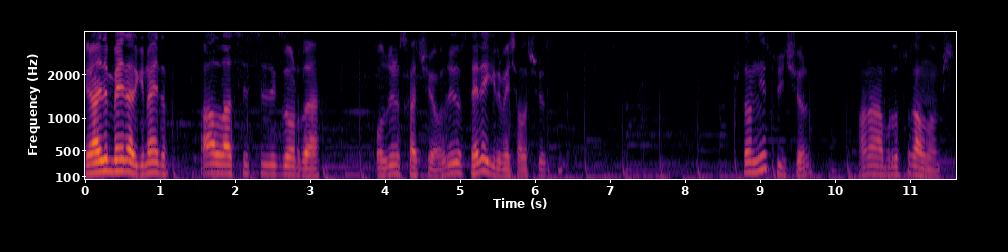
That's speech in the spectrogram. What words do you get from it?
Günaydın beyler, günaydın. Allah sizsizlik zordu ha. Ozyunus kaçıyor. Ozyunus nereye girmeye çalışıyorsun? Şuradan niye su içiyoruz? Ana burada su kalmamış.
